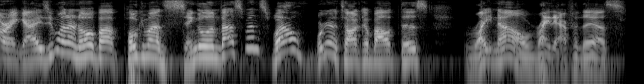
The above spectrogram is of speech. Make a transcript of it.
All right, guys, you want to know about Pokemon single investments? Well, we're going to talk about this right now, right after this.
